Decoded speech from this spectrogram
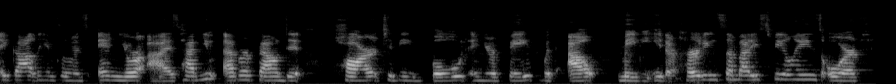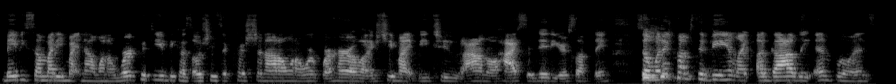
a godly influence in your eyes, have you ever found it hard to be bold in your faith without maybe either hurting somebody's feelings or maybe somebody might not want to work with you because oh she's a christian i don't want to work with her like she might be too i don't know high sedity or something so when it comes to being like a godly influence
